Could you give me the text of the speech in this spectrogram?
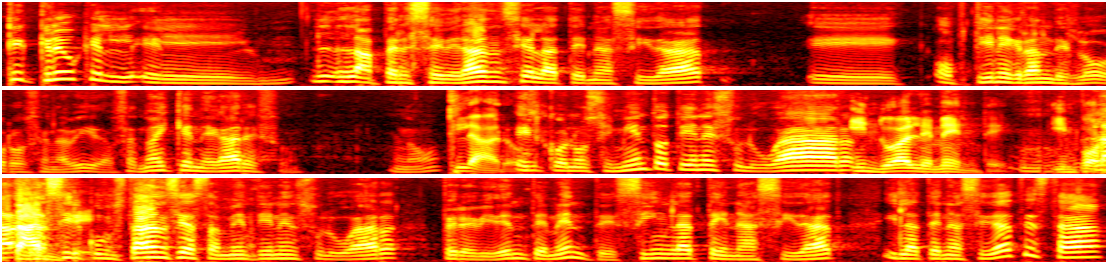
Que- creo que el- el- la perseverancia, la tenacidad eh, obtiene grandes logros en la vida. O sea, no hay que negar eso. ¿No? Claro. El conocimiento tiene su lugar. Indudablemente, La- importante. las circunstancias también tienen su lugar, pero evidentemente sin la tenacidad. Y la tenacidad está,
